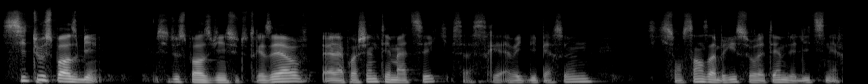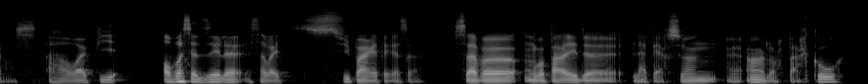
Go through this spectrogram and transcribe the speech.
Si tout se passe bien, si tout se passe bien sous toute réserve, euh, la prochaine thématique, ça serait avec des personnes qui sont sans abri sur le thème de l'itinérance. Ah ouais, puis on va se dire, là, ça va être super intéressant. Ça va, on va parler de la personne, euh, un, leur parcours,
